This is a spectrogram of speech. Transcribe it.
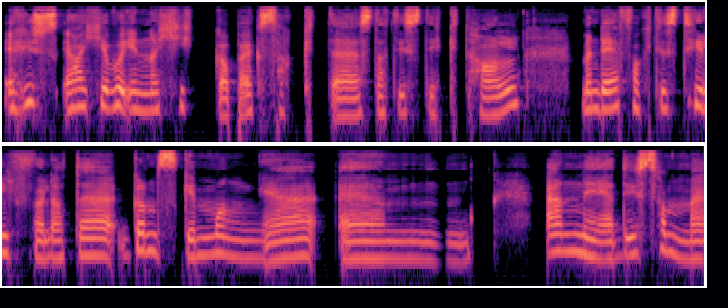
jeg, husker, jeg har ikke vært inne og kikka på eksakte statistikktall, men det er faktisk tilfellet at det ganske mange eh, er nede i samme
